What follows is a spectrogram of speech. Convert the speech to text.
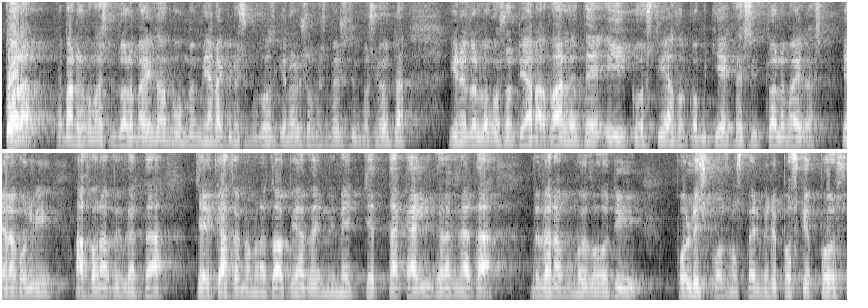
Τώρα, επανερχόμαστε στην Τολεμαίδα, που με μια ανακοίνωση που δόθηκε νωρίς το μεσημέρι στη δημοσιότητα, γίνεται λόγος ότι αναβάλλεται η 20η ανθοκομική έκθεση του Τολεμαίδα. Η αναβολή αφορά βέβαια τα καιρικά φαινόμενα, τα οποία δεν είναι και τα καλύτερα δυνατά. Βέβαια, να πούμε εδώ ότι πολλοί κόσμοι περίμενε πώς και πώς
